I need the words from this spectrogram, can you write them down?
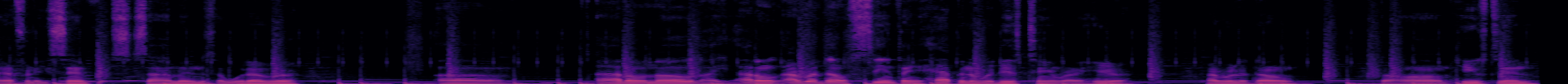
Anthony Simons or whatever. Um, I don't know. Like I don't. I really don't see anything happening with this team right here. I really don't. But um, Houston,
